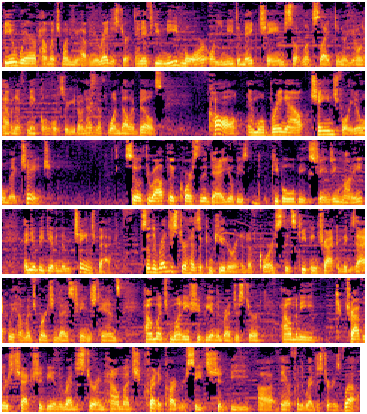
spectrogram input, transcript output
be aware of how much money you have in your register. And if you need more or you need to make change so it looks like you know you don't have enough nickels or you don't have enough $1 bills, call and we'll bring out change for you and we'll make change. So throughout the course of the day, you'll be people will be exchanging money and you'll be giving them change back. So the register has a computer in it, of course, that's keeping track of exactly how much merchandise changed hands, how much money should be in the register, how many traveler's checks should be in the register, and how much credit card receipts should be uh, there for the register as well.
